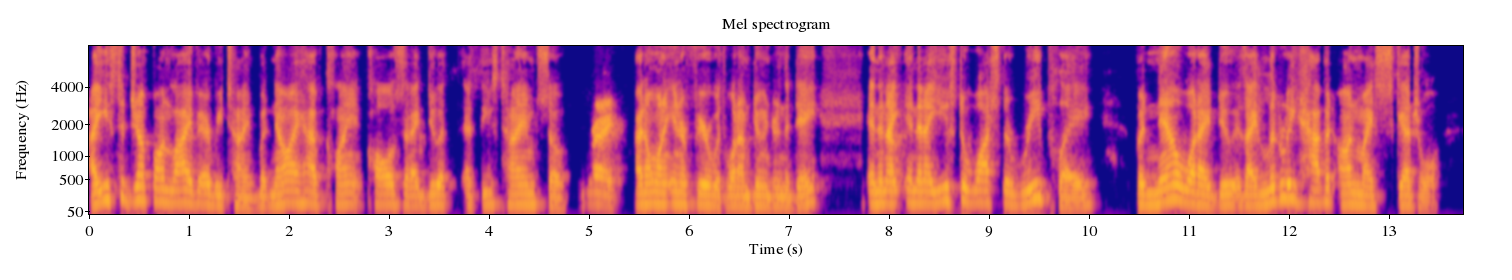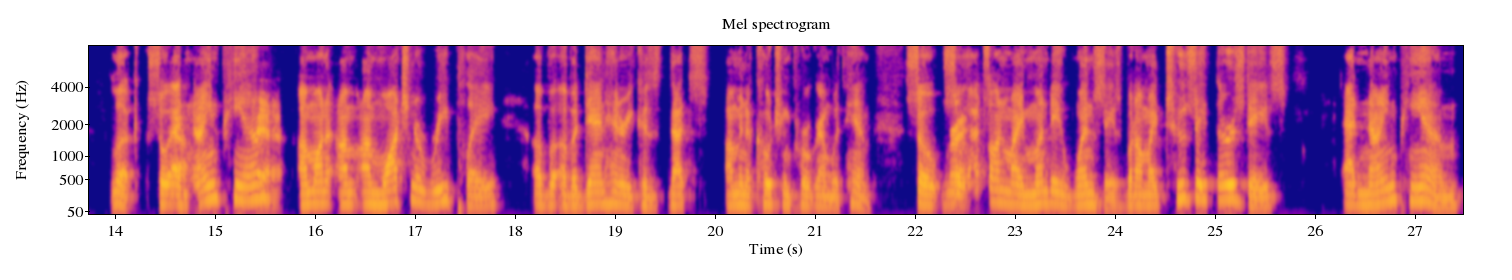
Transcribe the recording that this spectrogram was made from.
i used to jump on live every time but now i have client calls that i do at, at these times so Right. I don't want to interfere with what I'm doing during the day. And then I and then I used to watch the replay, but now what I do is I literally have it on my schedule. Look, so Yeah. at 9 p.m. Yeah. I'm on. A, I'm I'm watching a replay of a, of a Dan Henry because that's I'm in a coaching program with him. So so that's on my Monday Wednesdays, but on my Tuesday Thursdays at 9 p.m.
